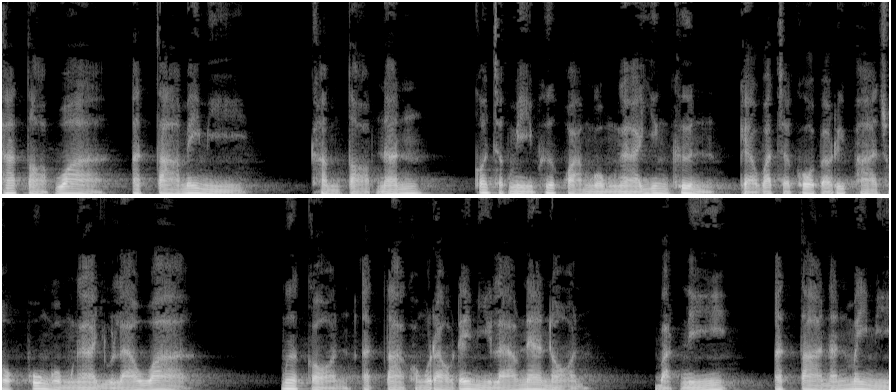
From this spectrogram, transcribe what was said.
ถ้าตอบว่าอัตตาไม่มีคำตอบนั้นก็จะมีเพื่อความงมงายยิ่งขึ้น แก่วัจโคปริพาชกผู้งมงายอยู่แล้วว่า เมื่อก่อนอัตตาของเราได้มีแล้วแน่นอน บัดนี้อัตตานั้นไม่มี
